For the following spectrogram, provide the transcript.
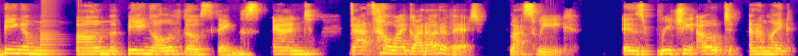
being a mom, being all of those things. And that's how I got out of it last week is reaching out and I'm like,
